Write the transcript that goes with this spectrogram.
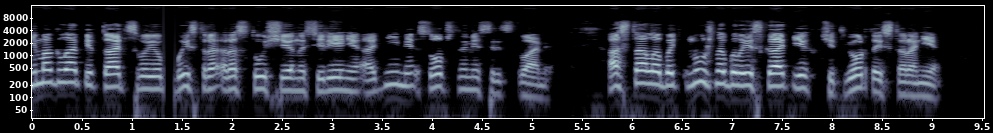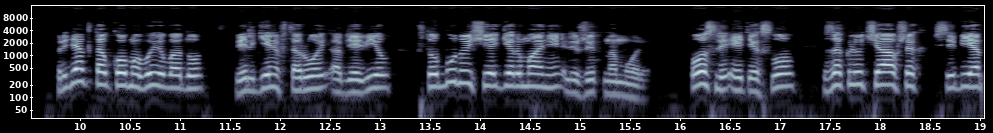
не могла питать свое быстро растущее население одними собственными средствами а стало быть, нужно было искать их в четвертой стороне. Придя к такому выводу, Вильгельм II объявил, что будущее Германии лежит на море. После этих слов, заключавших в себе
